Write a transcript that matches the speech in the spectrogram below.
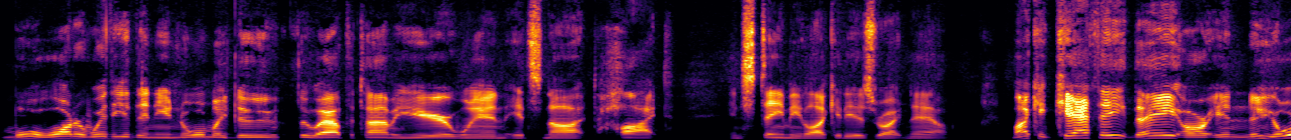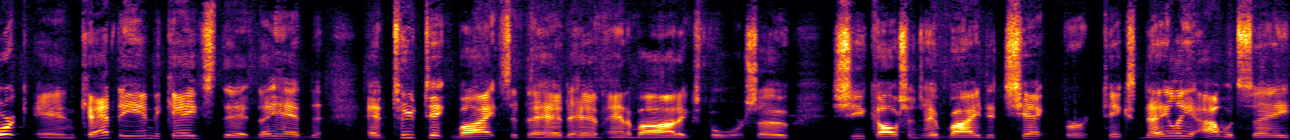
more water with you than you normally do throughout the time of year when it's not hot and steamy like it is right now. Mike and Kathy, they are in New York, and Kathy indicates that they had had two tick bites that they had to have antibiotics for. So she cautions everybody to check for ticks daily. I would say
